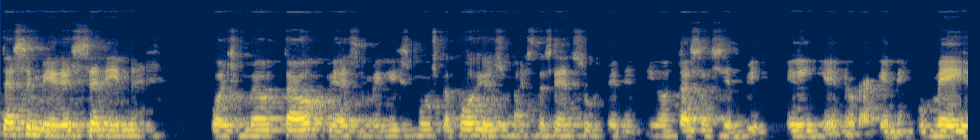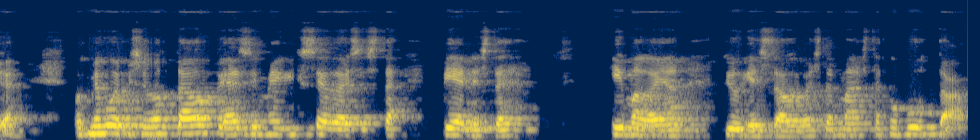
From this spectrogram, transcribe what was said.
tässä mielessä niin voisimme ottaa oppia esimerkiksi muista Pohjoismaista sen suhteen, että niillä on tasaisempi elinkeinorakenne kuin meillä. Mutta me voisimme ottaa oppia esimerkiksi sellaisesta pienestä Himalajan kyljessä olevasta maasta kuin Bhutan,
